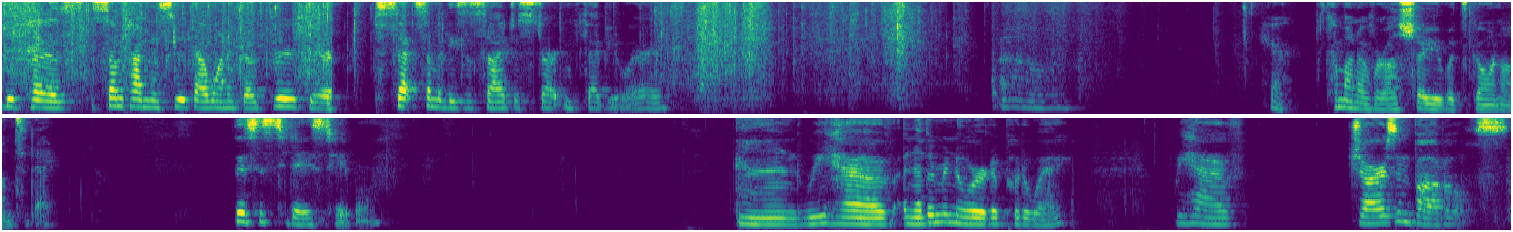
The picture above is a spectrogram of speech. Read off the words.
because sometime this week I want to go through here, set some of these aside to start in February. Um, here, come on over. I'll show you what's going on today. This is today's table. And we have another menorah to put away. We have jars and bottles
